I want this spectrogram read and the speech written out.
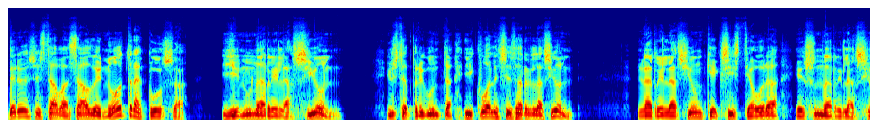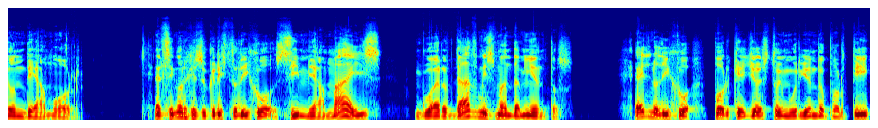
pero eso está basado en otra cosa y en una relación. Y usted pregunta, ¿y cuál es esa relación? La relación que existe ahora es una relación de amor. El Señor Jesucristo dijo, si me amáis, guardad mis mandamientos. Él no dijo, porque yo estoy muriendo por ti,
